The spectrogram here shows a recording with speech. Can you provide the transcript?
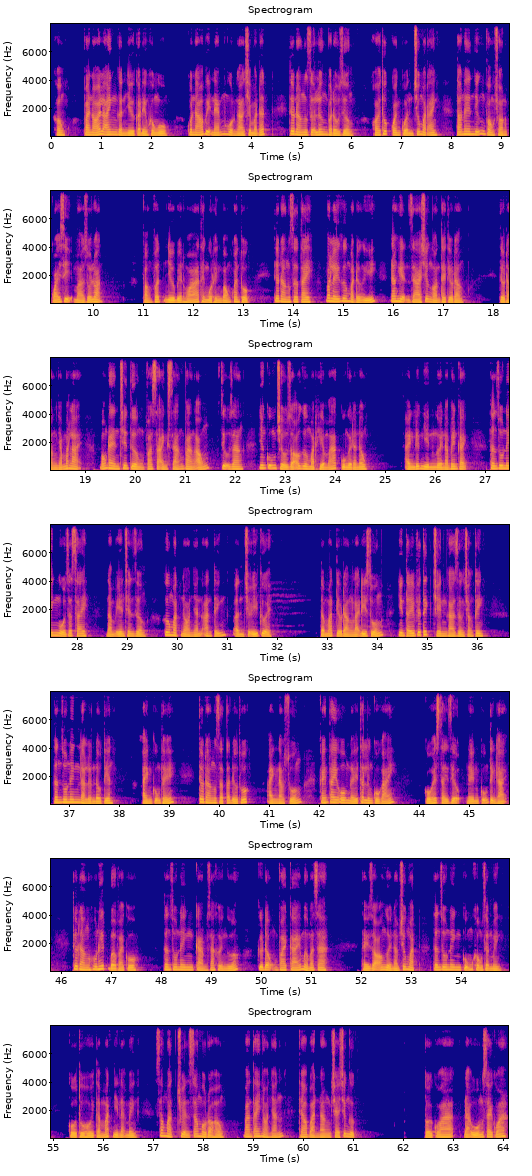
Không, phải nói là anh gần như cả đêm không ngủ, quần áo bị ném ngổn ngang trên mặt đất, Tiêu Đằng dựa lưng vào đầu giường, khói thuốc quanh quẩn trước mặt anh, tạo nên những vòng tròn quái dị mà rối loạn. Phảng phất như biến hóa thành một hình bóng quen thuộc, Tiêu Đằng giơ tay, bắt lấy gương mặt Đường Ý đang hiện ra trước ngón tay Tiêu Đằng. Tiêu Đằng nhắm mắt lại, bóng đèn trên tường phát ra ánh sáng vàng óng, dịu dàng nhưng cũng chiếu rõ gương mặt hiểm ác của người đàn ông. Anh liếc nhìn người nằm bên cạnh, Tần Du Ninh ngủ rất say, nằm yên trên giường, gương mặt nhỏ nhắn an tĩnh ẩn chứa ý cười. Tầm mắt Tiêu Đằng lại đi xuống, nhìn thấy vết tích trên ga giường trắng tinh. Tần Du Ninh là lần đầu tiên, anh cũng thế. Tiêu Đằng giật tắt điếu thuốc, anh nằm xuống, cánh tay ôm lấy thắt lưng cô gái. Cô hết say rượu nên cũng tỉnh lại. Tiêu Đằng hôn hít bờ vai cô. Tần Du Ninh cảm giác hơi ngứa, cử động vài cái mở mắt ra. Thấy rõ người nằm trước mặt, Tần Du Ninh cũng không giận mình. Cô thu hồi tầm mắt nhìn lại mình, sắc mặt chuyển sang màu đỏ hồng, bàn tay nhỏ nhắn theo bản năng che trước ngực. Tối qua đã uống say quá.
